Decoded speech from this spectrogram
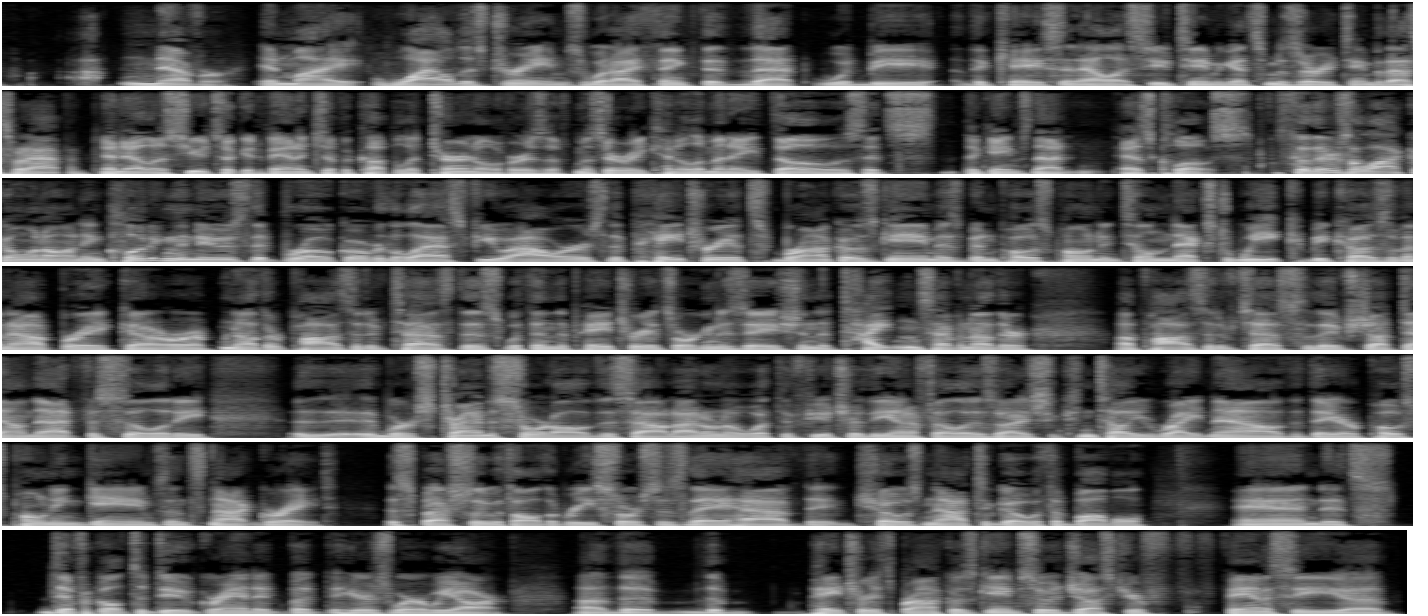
never in my wildest dreams would I think that that would be the case an LSU team against a Missouri team, but that's what happened. And LSU took advantage of a couple of turnovers. If Missouri can eliminate those, it's the game's not as close. So there's a lot going on, including the news that broke over the last few hours. The Patriots Broncos game has been postponed until next week because of an outbreak uh, or another positive test. This within the Patriots organization. The Titans have another a positive test, so they've shut down that facility. Uh, we're trying to sort all of this out. I don't know what the future of the NFL is. I can tell you right now that they are postponing games, and it's not great, especially with all the resources they have. They chose not to go with a bubble, and it's difficult to do, granted, but here's where we are. Uh, the the Patriots Broncos game, so adjust your fantasy uh,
